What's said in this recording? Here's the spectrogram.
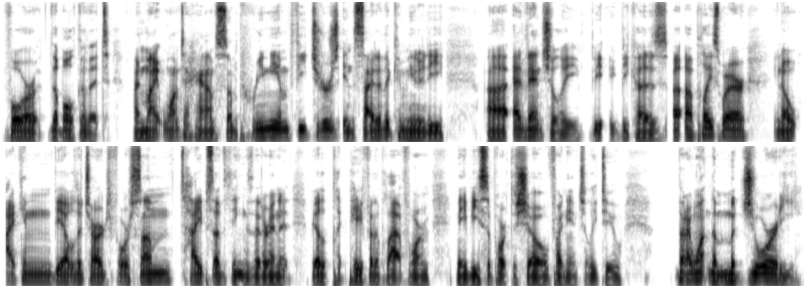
for the bulk of it. I might want to have some premium features inside of the community uh, eventually be, because a, a, place where you know I can be able to charge for some types of things that are in it, be able to pay for the platform, maybe support the show financially too. But I want the majority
